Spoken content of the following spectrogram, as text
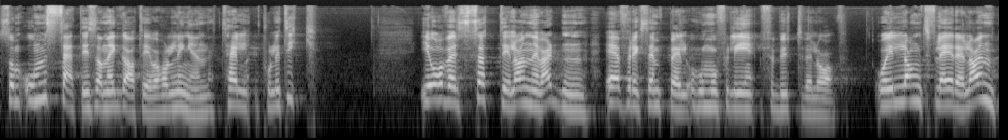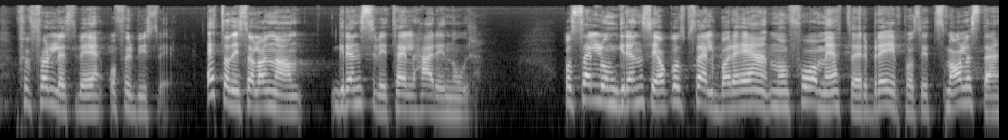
som omsetter disse negative holdningene til politikk. I over 70 land i verden er f.eks. homofili forbudt ved lov. Og i langt flere land forfølges vi og forbys vi. Et av disse landene grenser vi til her i nord. Og selv om grensa Jakobselv bare er noen få meter brei på sitt smaleste,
